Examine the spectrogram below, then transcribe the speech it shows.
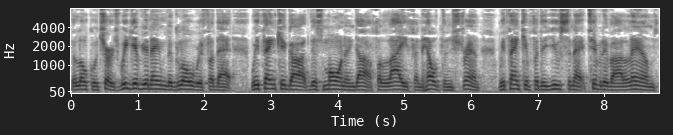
the local church. We give your name the glory for that. We thank you, God, this morning, God, for life and health and strength. We thank you for the use and activity of our limbs.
